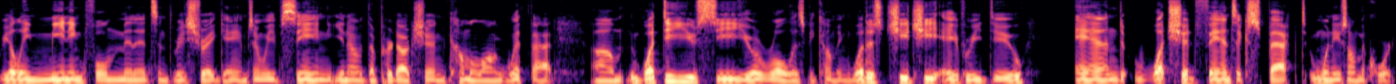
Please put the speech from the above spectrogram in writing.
really meaningful minutes in three straight games, and we've seen you know the production come along with that, um, what do you see your role as becoming? What does Chi Chi Avery do, And what should fans expect when he's on the court?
